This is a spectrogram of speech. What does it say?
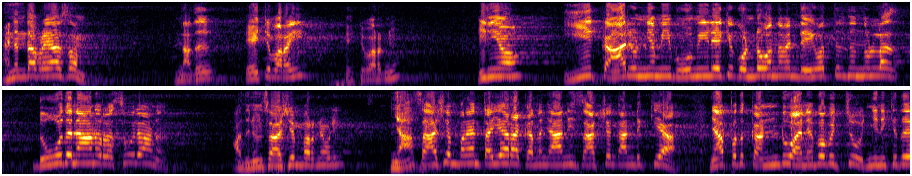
അതിനെന്താ പ്രയാസം? എന്നത് ഏറ്റു പറയും. ഏറ്റു പറഞ്ഞു ഇനിയോ ഈ കാരുണ്യം ഈ ഭൂമിയിലേക്ക് കൊണ്ടുവന്നവൻ ദൈവത്തിൽ നിന്നുള്ള ദൂതനാണ് റസൂലാണ്. അതിനും സാക്ഷ്യം പറഞ്ഞോളി. ഞാൻ സാക്ഷ്യം പറയാൻ തയ്യാറാ കാരണം ഞാൻ ഈ സാക്ഷ്യം കണ്ടിക്കുക ഞാൻ ഇപ്പോൾ അത് കണ്ടു അനുഭവിച്ചു. ഇനി എനിക്കിത്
